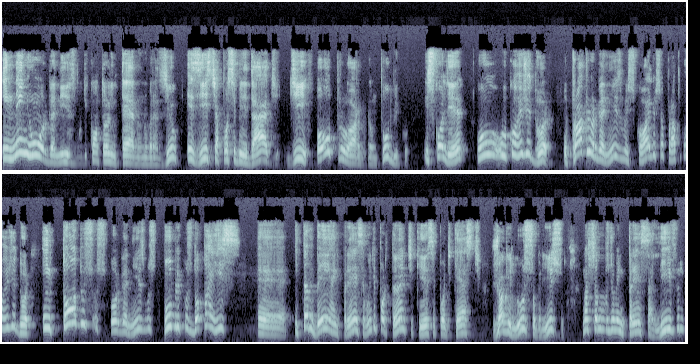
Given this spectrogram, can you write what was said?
Em nenhum organismo de controle interno no Brasil existe a possibilidade de outro órgão público escolher o, o corregedor. O próprio organismo escolhe o seu próprio corregedor. Em todos os organismos públicos do país. É, e também a imprensa, é muito importante que esse podcast jogue luz sobre isso. Nós somos de uma imprensa livre,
